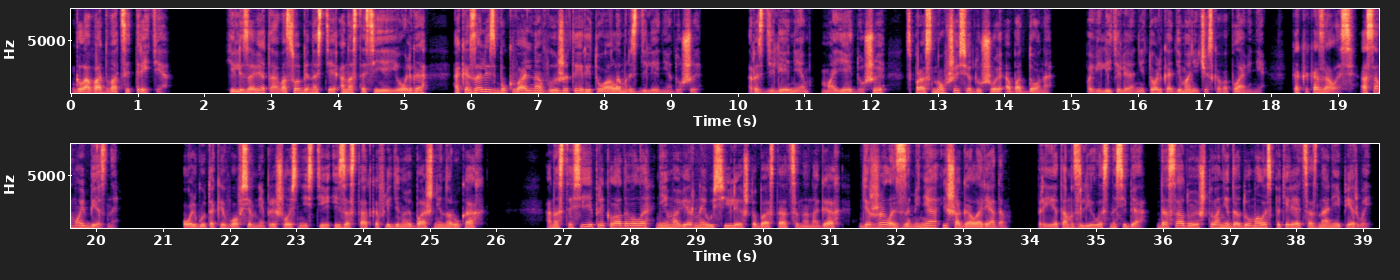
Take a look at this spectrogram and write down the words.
Глава 23. Елизавета, в особенности Анастасия и Ольга, оказались буквально выжаты ритуалом разделения души. Разделением моей души с проснувшейся душой Абаддона, повелителя не только демонического пламени, как оказалось, а самой бездны. Ольгу так и вовсе мне пришлось нести из остатков ледяной башни на руках, Анастасия прикладывала неимоверные усилия, чтобы остаться на ногах, держалась за меня и шагала рядом. При этом злилась на себя, досадуя, что не додумалась потерять сознание первой.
